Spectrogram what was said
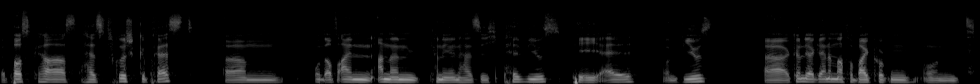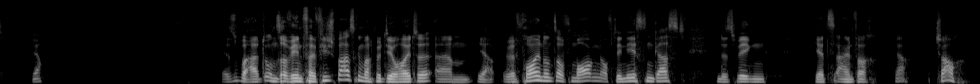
Der Podcast heißt Frisch gepresst ähm, und auf allen anderen Kanälen heiße ich Pelviews, P-E-L und Views. Äh, könnt ihr ja gerne mal vorbeigucken und ja, super. Hat uns auf jeden Fall viel Spaß gemacht mit dir heute. Ähm, ja, wir freuen uns auf morgen, auf den nächsten Gast. Und deswegen, jetzt einfach, ja, ciao.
